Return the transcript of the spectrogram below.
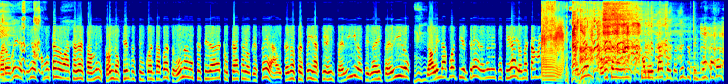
pero mire, señor, ¿cómo usted me va a hacer eso a mí? Son 250 pesos. Una necesidad de esto, usted hace lo que sea. Usted no se fija si es impedido, si no es impedido. Yo abrí la puerta y entré, era una necesidad. Yo me estaba... Señor, ¿cómo usted me va a aumentar por 250 pesos?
